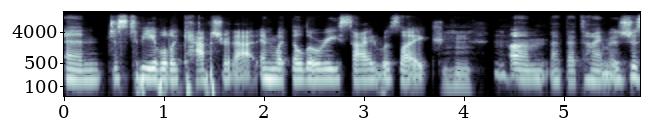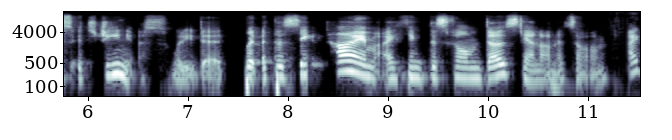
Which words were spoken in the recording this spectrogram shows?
And just to be able to capture that and what the Lower East Side was like Mhm. um, at that time, it was just, it's genius what he did. But at the same time, I think this film does stand on its own. I,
